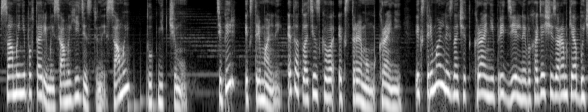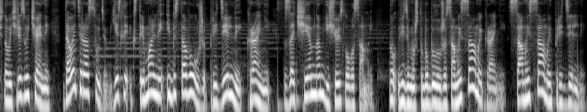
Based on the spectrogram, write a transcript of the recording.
«самый неповторимый», «самый единственный». «Самый» тут ни к чему. Теперь экстремальный. Это от латинского «экстремум» – крайний. Экстремальный значит крайний, предельный, выходящий за рамки обычного, чрезвычайный. Давайте рассудим. Если экстремальный и без того уже предельный, крайний, зачем нам еще и слово «самый»? Ну, видимо, чтобы был уже самый-самый крайний, самый-самый предельный.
